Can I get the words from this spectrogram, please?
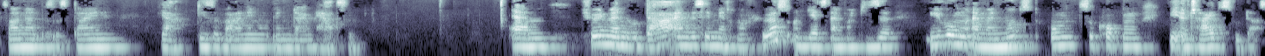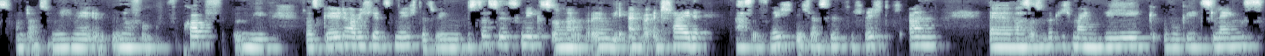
sondern es ist dein, ja, diese Wahrnehmung in deinem Herzen. Ähm, schön, wenn du da ein bisschen mehr drauf hörst und jetzt einfach diese Übungen einmal nutzt, um zu gucken, wie entscheidest du das? Und das nicht mehr nur vom Kopf, irgendwie, das Geld habe ich jetzt nicht, deswegen ist das jetzt nichts, sondern irgendwie einfach entscheide, was ist richtig, was fühlt sich richtig an, äh, was ist wirklich mein Weg, wo geht's längs,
